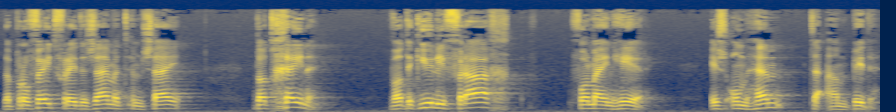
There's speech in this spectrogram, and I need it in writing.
De profeet vrede zij met hem zei, datgene wat ik jullie vraag voor mijn Heer, is om hem te aanbidden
